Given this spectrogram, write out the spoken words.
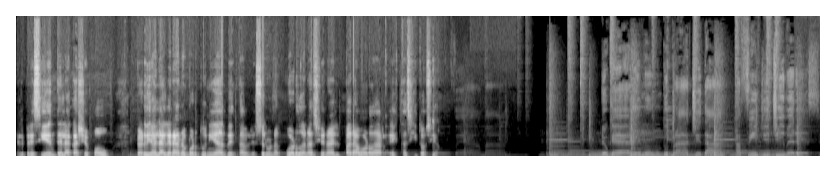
el presidente Lacalle Pou perdió la gran oportunidad de establecer un acuerdo nacional para abordar esta situación. Eu quero um mundo pra te dar, a fim de te merecer.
